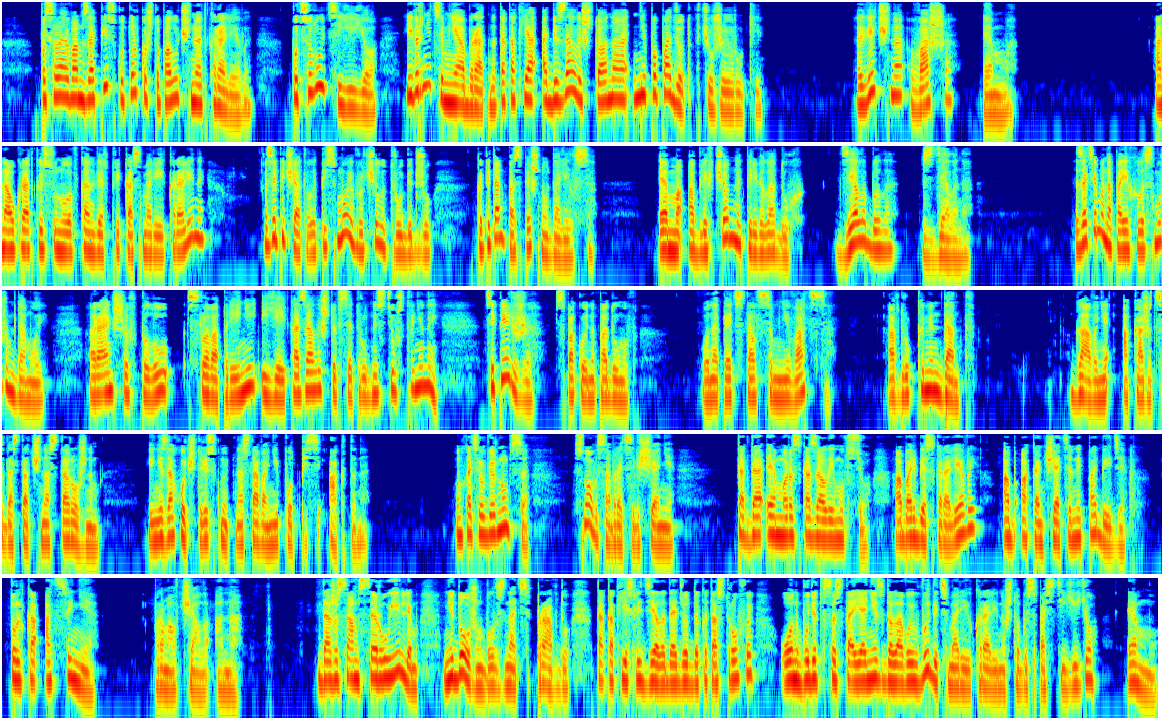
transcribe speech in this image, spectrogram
посылаю вам записку, только что полученную от королевы. Поцелуйте ее и верните мне обратно, так как я обязалась, что она не попадет в чужие руки». Вечно ваша Эмма. Она украдкой сунула в конверт приказ Марии Каролины, запечатала письмо и вручила Трубиджу. Капитан поспешно удалился. Эмма облегченно перевела дух. Дело было сделано. Затем она поехала с мужем домой. Раньше в пылу словопрений, и ей казалось, что все трудности устранены. Теперь же, спокойно подумав, он опять стал сомневаться — а вдруг комендант гавани окажется достаточно осторожным и не захочет рискнуть на основании подписи Актона? Он хотел вернуться, снова собрать совещание. Тогда Эмма рассказала ему все — о борьбе с королевой, об окончательной победе. Только о цене промолчала она. Даже сам сэр Уильям не должен был знать правду, так как если дело дойдет до катастрофы, он будет в состоянии с головой выдать Марию Каролину, чтобы спасти ее, Эмму.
